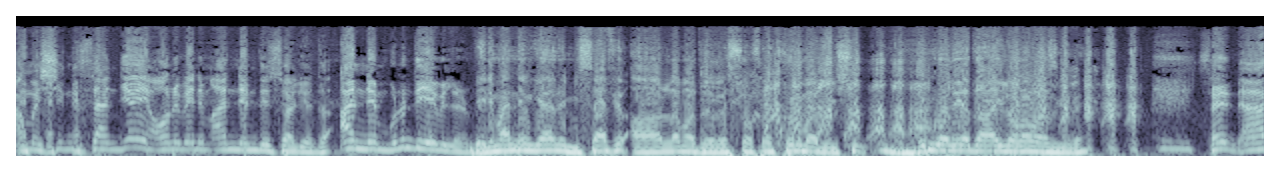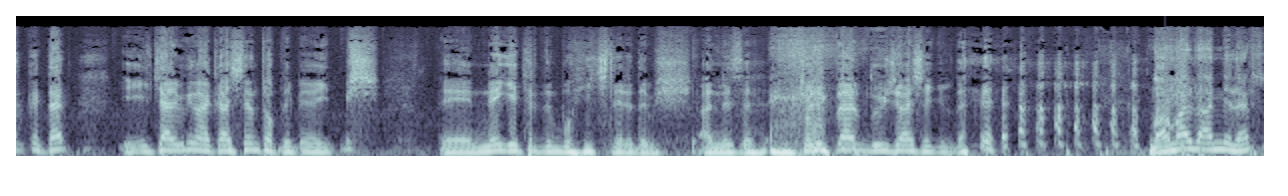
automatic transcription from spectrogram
ama şimdi sen diyor ya onu benim annem de söylüyordu. Annem bunu diyebilir mi? Benim annem geldi misafir ağırlamadığı ve sofra kurmadığı için bu konuya dahil olamaz gibi. Sen hakikaten e, İlker bir gün arkadaşlarını toplayıp eve gitmiş. E, ne getirdin bu hiçleri demiş annesi. Çocuklar duyacağı şekilde. Normalde anneler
